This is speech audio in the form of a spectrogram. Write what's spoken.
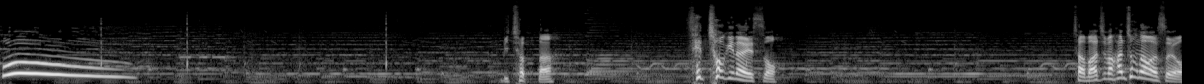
후! 미쳤다. 세 척이나 했어. 자, 마지막 한 척 남았어요.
